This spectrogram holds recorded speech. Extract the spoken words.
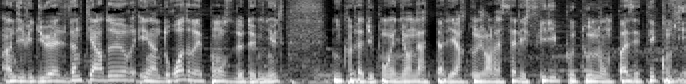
individuelle d'un quart d'heure et un droit de réponse de deux minutes. Nicolas Dupont-Aignan, Nathalie Arthaud, Jean Lassalle et Philippe Poutou n'ont pas été conviés.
